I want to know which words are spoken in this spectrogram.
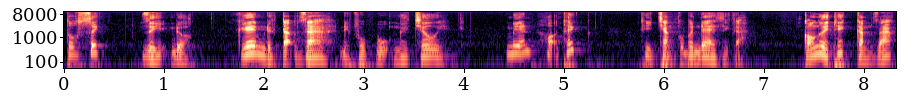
toxic, gì cũng được. Game được tạo ra để phục vụ người chơi. Miễn họ thích thì chẳng có vấn đề gì cả. Có người thích cảm giác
